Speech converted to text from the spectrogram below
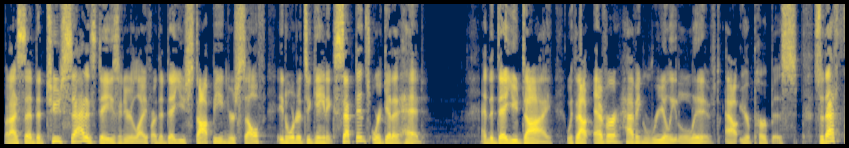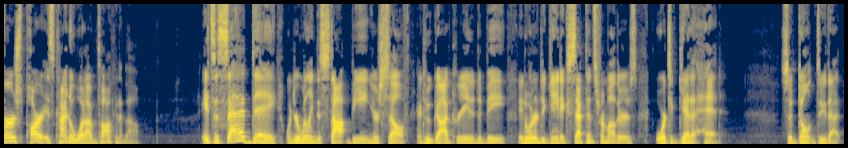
But I said the two saddest days in your life are the day you stop being yourself in order to gain acceptance or get ahead, and the day you die without ever having really lived out your purpose. So that first part is kind of what I'm talking about. It's a sad day when you're willing to stop being yourself and who God created to be in order to gain acceptance from others or to get ahead. So don't do that.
